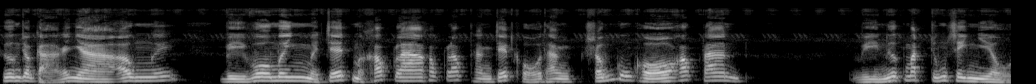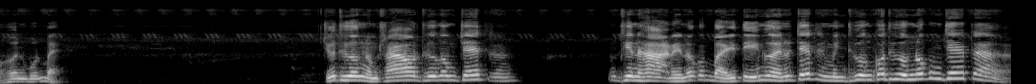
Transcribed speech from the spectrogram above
thương cho cả cái nhà ông ấy. Vì vô minh mà chết mà khóc la khóc lóc, thằng chết khổ, thằng sống cũng khổ, khóc than. Vì nước mắt chúng sinh nhiều hơn bốn bể. Chứ thương làm sao? Thương ông chết. Thiên hạ này nó có 7 tỷ người nó chết thì mình thương, có thương nó cũng chết à.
